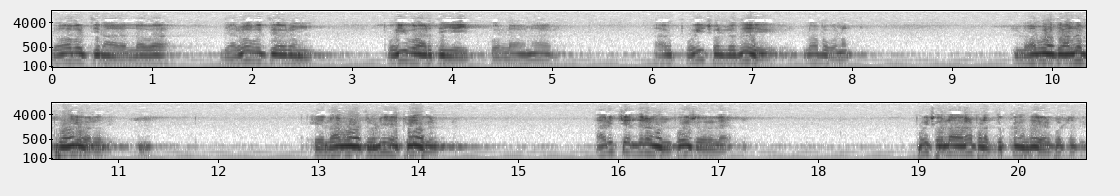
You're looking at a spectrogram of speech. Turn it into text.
லோபத்தினால் அல்லவா தர்மபுத்திரரும் பொய் வார்த்தையை பொருளானார். ஆக பொய் சொல்றது லோபகுணம். லோபகுணத்தால் தான் பொய் வர்றது லோபகுணத்தினுடைய பிரிவுகள். ஹரிச்சந்திரன் போய் சொல்லல. போய் சொல்லாதனால பல துக்கம் தான் ஏற்பட்டது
